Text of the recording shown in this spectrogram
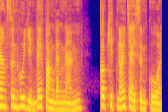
นางซุนฮูหยินได้ฟังดังนั้น ก็คิดน้อยใจซุนกวน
